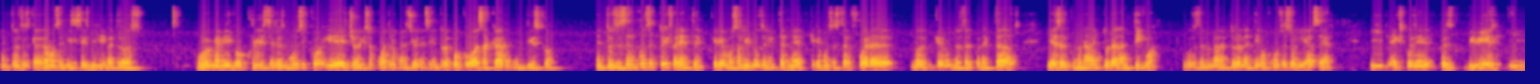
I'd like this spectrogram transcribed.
Entonces grabamos en 16 milímetros. Como mi amigo Chris, él es músico y de hecho hizo cuatro canciones y dentro de poco va a sacar un disco. Entonces era un concepto diferente. Queríamos salirnos del internet, queríamos estar fuera, no, queremos no estar conectados y hacer como una aventura a la antigua. Queremos hacer una aventura a la antigua como se solía hacer y pues vivir y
